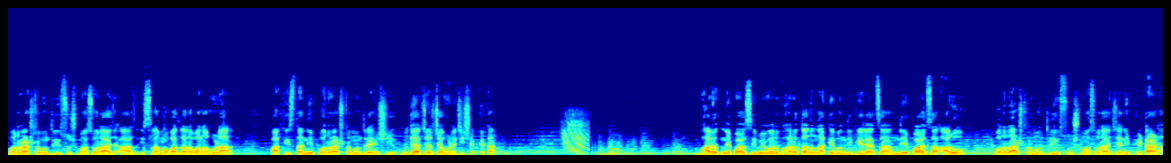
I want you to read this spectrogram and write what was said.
परराष्ट्रमंत्री सुषमा स्वराज आज इस्लामाबादला रवाना होणार. पाकिस्तानी परराष्ट्र मंत्र्यांशी उद्या चर्चा होण्याची शक्यता. भारत नेपाळ सीमेवर भारतानं नाकेबंदी केल्याचा नेपाळचा आरोप परराष्ट्र मंत्री सुषमा स्वराज यांनी फेटाळला.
